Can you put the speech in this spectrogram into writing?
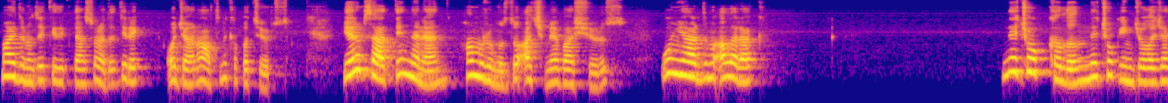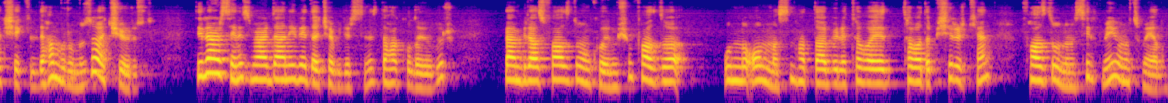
Maydanoz ekledikten sonra da direkt ocağın altını kapatıyoruz. Yarım saat dinlenen hamurumuzu açmaya başlıyoruz. Un yardımı alarak ne çok kalın ne çok ince olacak şekilde hamurumuzu açıyoruz. Dilerseniz merdane ile de açabilirsiniz. Daha kolay olur. Ben biraz fazla un koymuşum. Fazla unlu olmasın. Hatta böyle tavaya, tavada pişirirken fazla ununu silmeyi unutmayalım.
